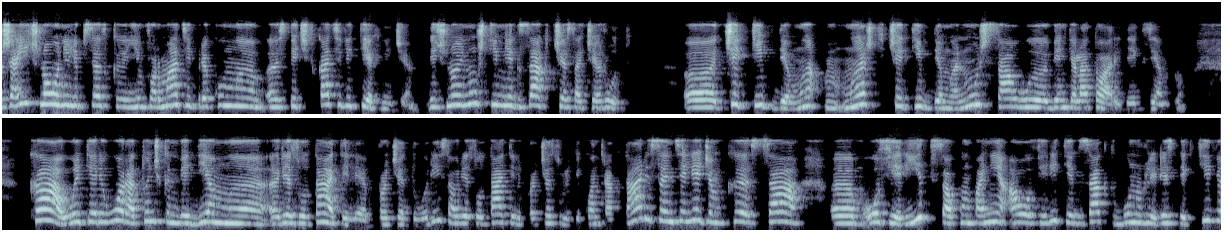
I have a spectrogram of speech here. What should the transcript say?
Și aici nouă ne lipsesc informații precum specificațiile tehnice. Deci noi nu știm exact ce s-a cerut. Uh, ce tip de mă- măști, ce tip de mănuși sau uh, ventilatoare, de exemplu. Ca ulterior, atunci când vedem uh, rezultatele procedurii sau rezultatele procesului de contractare, să înțelegem că s-a oferit sau compania a oferit exact bunurile respective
